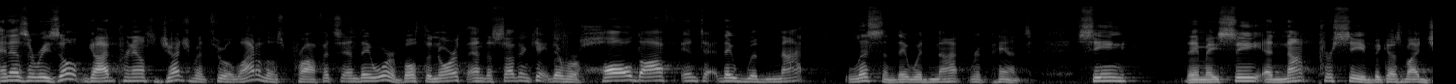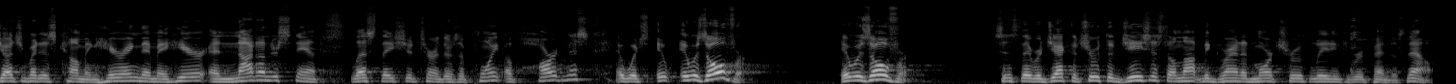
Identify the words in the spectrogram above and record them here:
And as a result, God pronounced judgment through a lot of those prophets, and they were, both the north and the southern king. They were hauled off into, they would not listen, they would not repent. Seeing they may see and not perceive, because my judgment is coming. Hearing, they may hear and not understand, lest they should turn. There's a point of hardness at which it, it was over. It was over. Since they reject the truth of Jesus, they'll not be granted more truth leading to repentance. Now,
